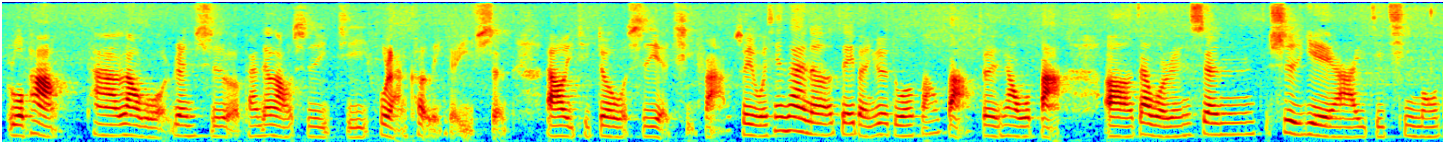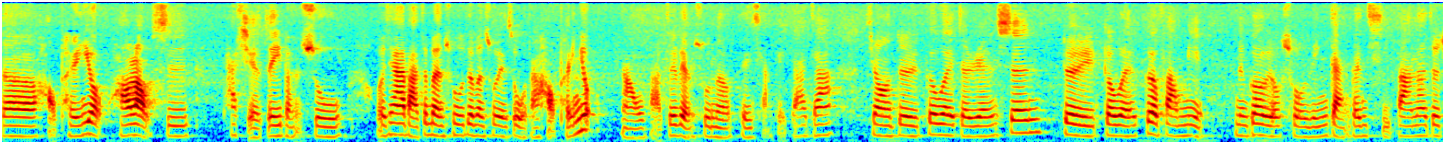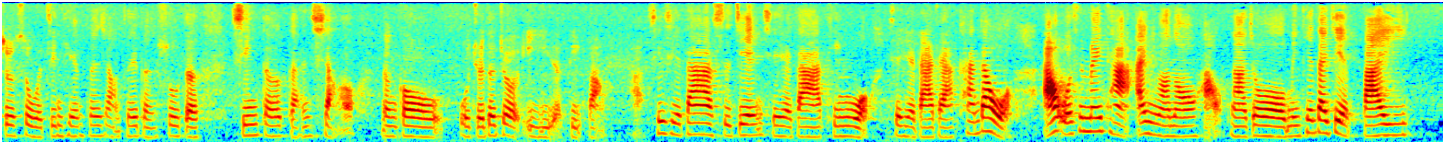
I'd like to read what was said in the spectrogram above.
罗胖他让我认识了樊登老师以及富兰克林的一生。然后以及对我事业启发，所以我现在呢，这一本阅读的方法，就很让我把，呃，在我人生事业啊以及启蒙的好朋友、好老师，他写的这一本书，我现在把这本书，这本书也是我的好朋友，那我把这本书呢分享给大家，希望对于各位的人生，对于各位各方面能够有所灵感跟启发，那这就是我今天分享这本书的心得感想哦，能够我觉得就有意义的地方。好谢谢大家的时间，谢谢大家听我，谢谢大家看到我。好，我是 Meta，爱你们哦。好，那就明天再见，拜。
